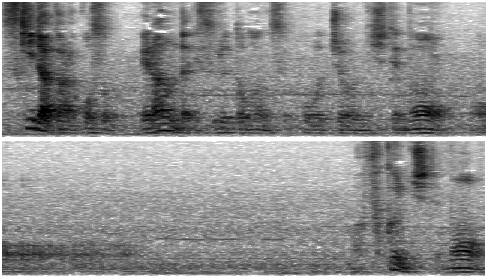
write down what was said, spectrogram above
好きだからこそ選んだりすると思うんですよ包丁にしても、まあ、服にしても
